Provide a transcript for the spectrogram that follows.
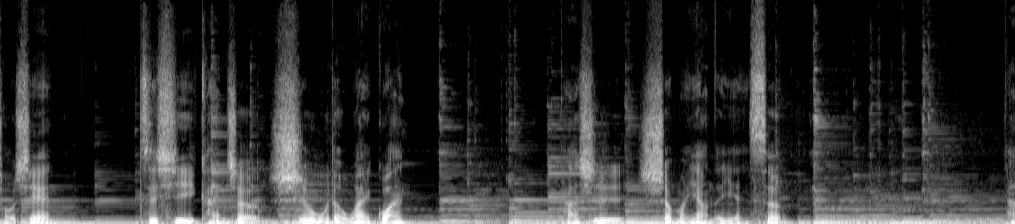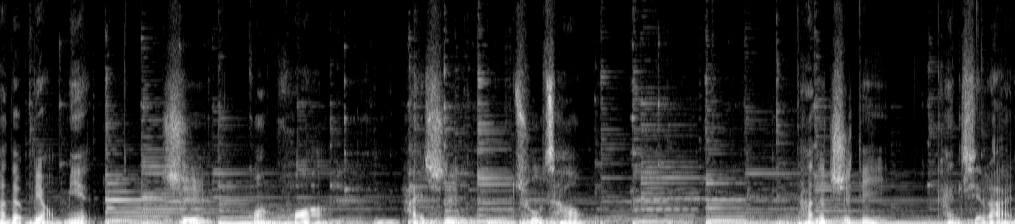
首先。仔细看着食物的外观，它是什么样的颜色？它的表面是光滑还是粗糙？它的质地看起来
